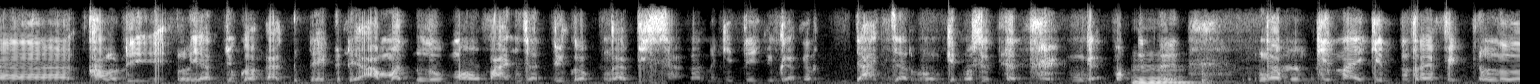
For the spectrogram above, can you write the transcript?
eh, kalau dilihat juga nggak gede-gede amat lu mau panjat juga nggak bisa karena kita juga kan jajar mungkin. Maksudnya nggak Hmm. nggak mungkin naikin traffic lu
